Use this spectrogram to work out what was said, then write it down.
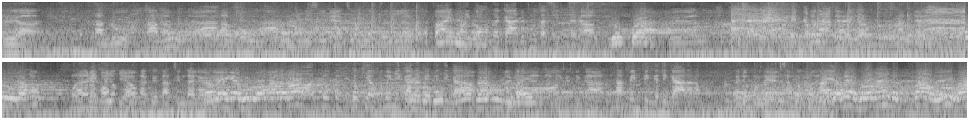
เรือ ข้ามลูกข้ามลูกข้ามธงธงมันจะมีสีแดงสีน้ำเงินจะมีฝ่ายที่กองอำนวยการเป็นผู้ตัดสินใช่ไหมคครัรับบยกว่าคือตัดใจไหมเป็นกรรมการใจเป็นครับตัดใจดูครับถ้าเป็นธงเขียวก็คือตัดสินได้เลยแก้วแม่แก้วหูร้องมาแล้วอ๋เนาะอยกยกเขียวคือไม่มีการระเบียบกติกาครับไม่ไปมีการทำผิดกติกา ถ้าเป็นผิดกติกาล่ะครับก็ยกธงแดงครับยกธงอาจแดจะงแม่โทรไหมหนึ่งเฝ้าเลยนี่เฝ้า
